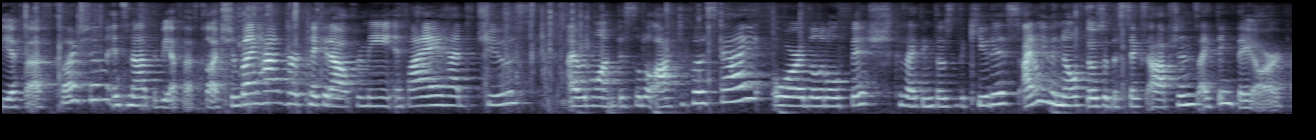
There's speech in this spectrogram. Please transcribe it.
BFF collection. It's not the BFF collection, but I had her pick it out for me. If I had to choose, I would want this little octopus guy or the little fish because I think those are the cutest. I don't even know if those are the six options. I think they are.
